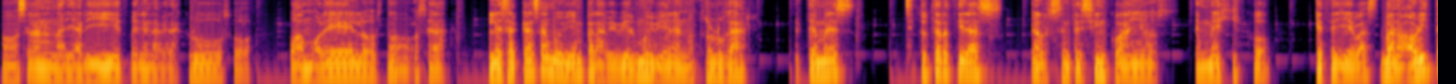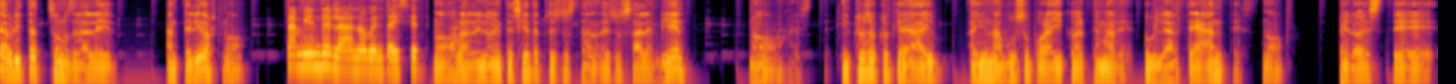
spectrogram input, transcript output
¿no? Se van a Nayarit, vienen a Veracruz o, o a Morelos, ¿no? O sea, les alcanza muy bien para vivir muy bien en otro lugar. El tema es, si tú te retiras a los 65 años en México, ¿qué te llevas? Bueno, ahorita, ahorita son los de la ley anterior, ¿no? También de la 97. ¿No? La ley 97, pues esos, están- esos salen bien, ¿no? Este, incluso creo que hay, hay un abuso por ahí con el tema de jubilarte antes, ¿no? Pero este,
